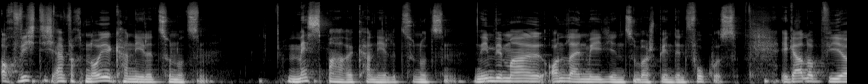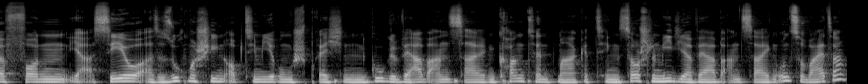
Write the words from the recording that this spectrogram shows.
auch wichtig, einfach neue Kanäle zu nutzen messbare Kanäle zu nutzen. Nehmen wir mal Online-Medien zum Beispiel in den Fokus. Egal ob wir von ja, SEO, also Suchmaschinenoptimierung sprechen, Google Werbeanzeigen, Content Marketing, Social Media Werbeanzeigen und so weiter.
